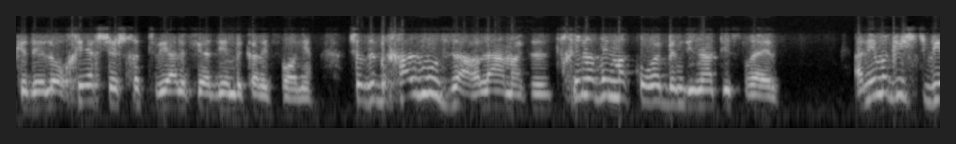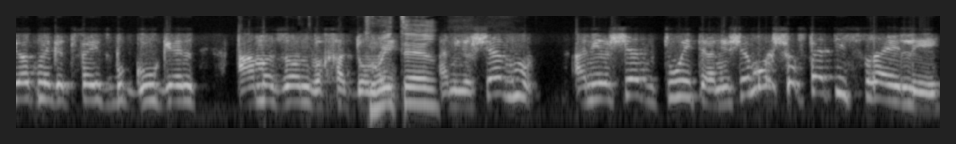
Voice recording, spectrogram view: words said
כדי להוכיח שיש לך תביעה לפי הדין בקליפורניה. עכשיו זה בכלל מוזר, למה? צריכים להבין מה קורה במדינת ישראל. אני מגיש תביעות נגד פייסבוק, גוגל, אמזון וכדומה. טוויטר. אני יושב, אני יושב, טוויטר, אני יושב מול שופט ישראלי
